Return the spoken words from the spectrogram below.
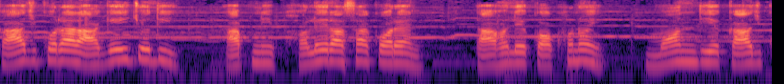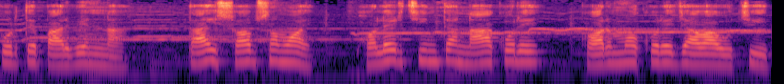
কাজ করার আগেই যদি আপনি ফলের আশা করেন, তাহলে কখনোই মন দিয়ে কাজ করতে পারবেন না। তাই সব সময় ফলের চিন্তা না করে কর্ম করে যাওয়া উচিত।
